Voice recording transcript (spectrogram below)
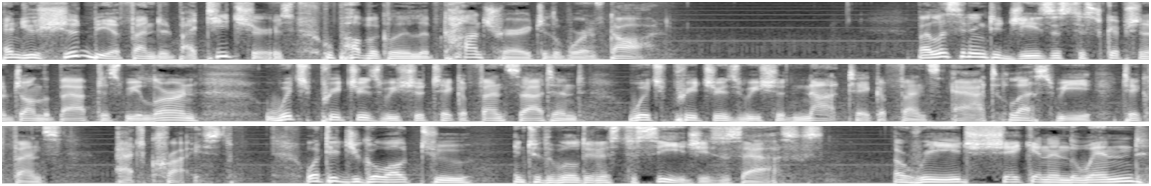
And you should be offended by teachers who publicly live contrary to the Word of God. By listening to Jesus' description of John the Baptist, we learn which preachers we should take offense at and which preachers we should not take offense at, lest we take offense at Christ. What did you go out to into the wilderness to see? Jesus asks. A reed shaken in the wind?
